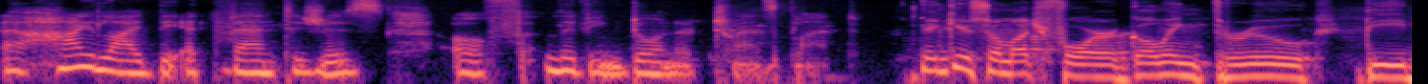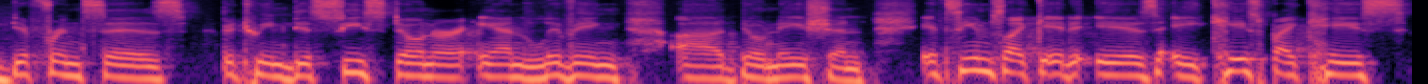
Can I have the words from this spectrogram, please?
uh, highlight the advantages of living donor transplant. Thank you so much for going through the differences between deceased donor and living uh, donation. It seems like it is a case by case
